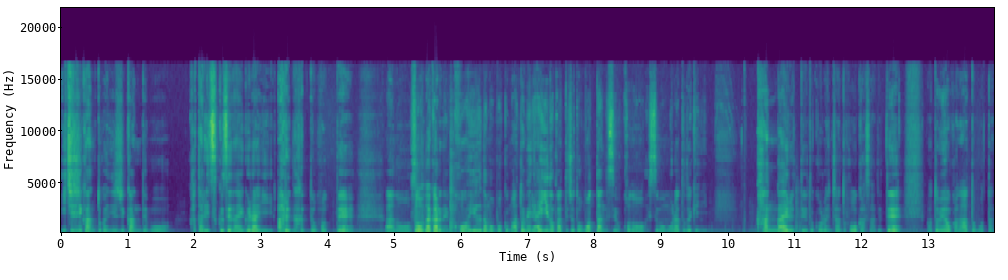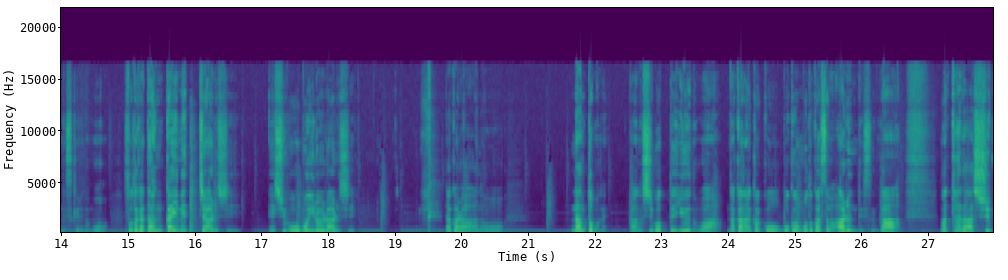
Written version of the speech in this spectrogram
う1時間とか2時間でも語り尽くせないぐらいあるなって思って あのそうだからねこういうのも僕まとめりゃいいのかってちょっと思ったんですよ。この質問もらった時に。考えるっていうところにちゃんとフォーカス当ててまとめようかなと思ったんですけれども。そうだから段階めっちゃあるしえ手法もいろいろあるし。だからあのなんともねあの絞って言うのはなかなかこう僕ももどかしさはあるんですが、まあ、ただ出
